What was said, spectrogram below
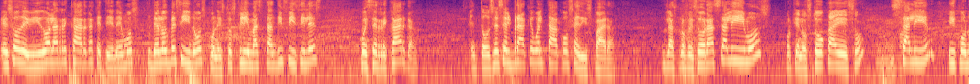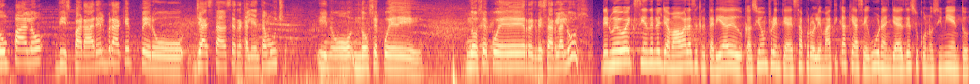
Eso debido a la recarga que tenemos de los vecinos con estos climas tan difíciles, pues se recarga. Entonces el braque o el taco se dispara las profesoras salimos, porque nos toca eso, salir y con un palo disparar el braque, pero ya está, se recalienta mucho y no, no se puede, no se puede regresar la luz. De nuevo extienden el llamado a la Secretaría de Educación frente a esta problemática que aseguran ya desde su conocimiento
